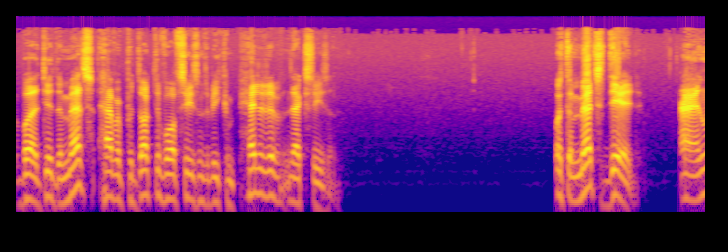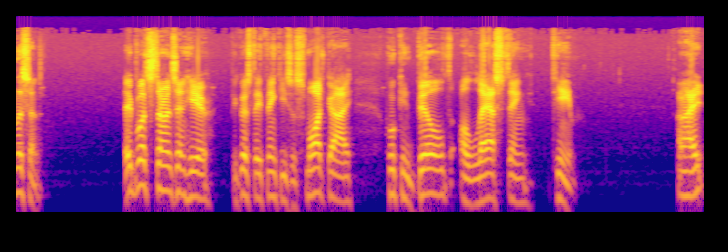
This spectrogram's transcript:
but did the Mets have a productive offseason to be competitive next season? What the Mets did, and listen, they brought Stearns in here because they think he's a smart guy who can build a lasting team. All right.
